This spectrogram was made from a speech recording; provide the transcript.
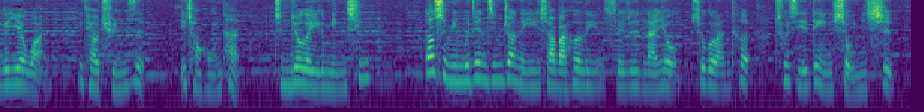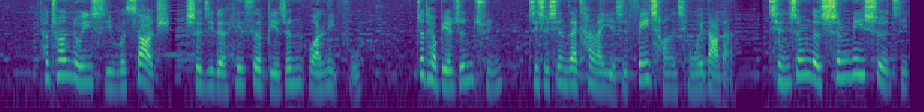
个夜晚，一条裙子，一场红毯，成就了一个明星。当时名不见经传的伊丽莎白·赫里，随着男友休格兰特出席电影首映式。她穿着一袭 Versace 设计的黑色别针晚礼服，这条别针裙，即使现在看来也是非常的前卫大胆。前胸的深 V 设计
